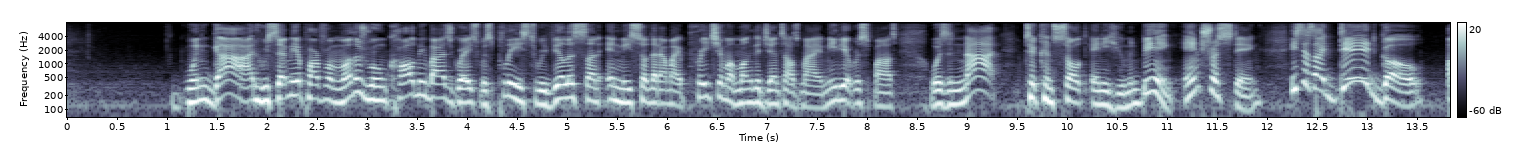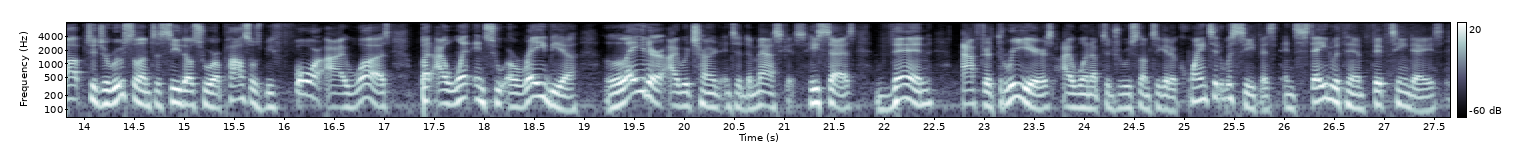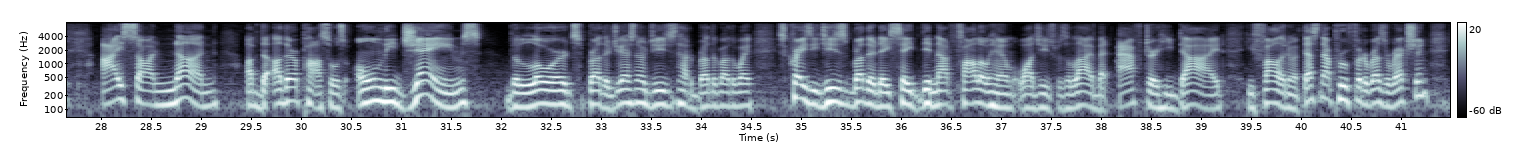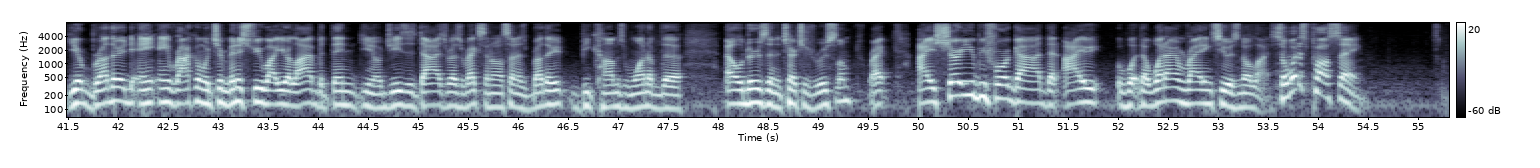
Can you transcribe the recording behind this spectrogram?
when God, who set me apart from my mother's womb, called me by his grace, was pleased to reveal his son in me so that I might preach him among the Gentiles, my immediate response was not to consult any human being. Interesting. He says, I did go up to Jerusalem to see those who were apostles before I was, but I went into Arabia. Later, I returned into Damascus. He says, Then, after three years, I went up to Jerusalem to get acquainted with Cephas and stayed with him 15 days. I saw none of the other apostles, only James the Lord's brother. Do you guys know Jesus had a brother, by the way? It's crazy. Jesus' brother, they say, did not follow him while Jesus was alive, but after he died, he followed him. If that's not proof for the resurrection, your brother ain't, ain't rocking with your ministry while you're alive, but then, you know, Jesus dies, resurrects, and all of a sudden his brother becomes one of the elders in the church of Jerusalem, right? I assure you before God that I that what I am writing to you is no lie. So what is Paul saying?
